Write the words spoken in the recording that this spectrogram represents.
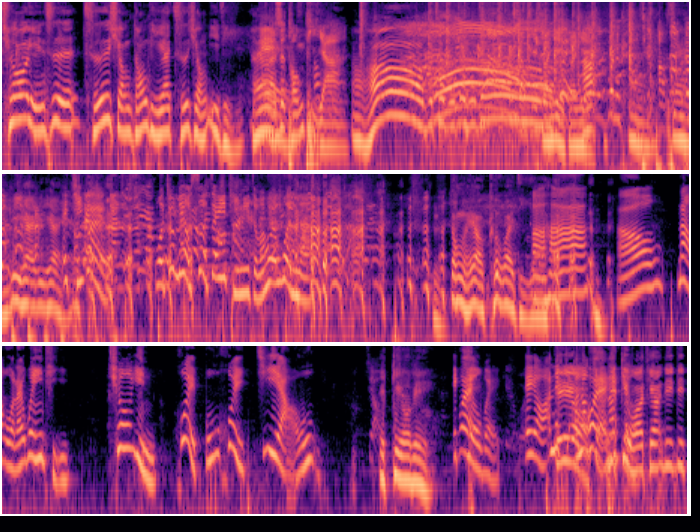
蚯蚓是雌雄同体还是雌雄异体？哎是同体呀、哦哦，不错不错不错，专业专业。哎厉害厉害哎，。奇怪，我就没有设这一题，你怎么会问呢？当然要有课外题啊啊。哈，好，那我来问一题：蚯蚓会不会叫？会叫呗？会。叫呗？哎呦，啊，你叫你叫叫我听，你你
